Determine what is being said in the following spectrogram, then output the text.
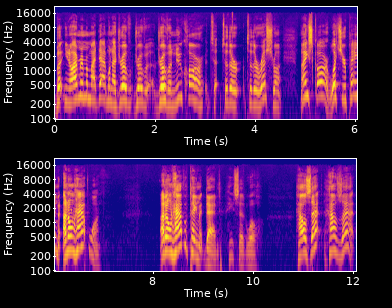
but you know, I remember my dad when I drove drove drove a new car to, to their to their restaurant. Nice car. What's your payment? I don't have one. I don't have a payment, Dad. He said, Well, how's that? How's that?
